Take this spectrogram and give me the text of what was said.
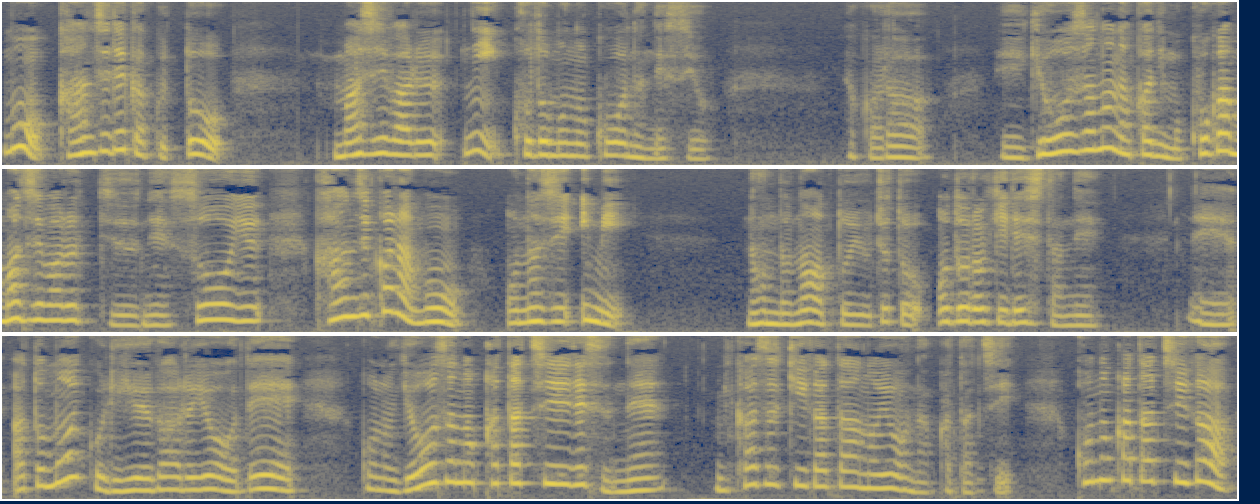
も漢字で書くと、交わるに子供の子なんですよ。だから、えー、餃子の中にも子が交わるっていうね、そういう漢字からも同じ意味なんだなというちょっと驚きでしたね。えー、あともう一個理由があるようで、この餃子の形ですね。三日月型のような形。この形が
